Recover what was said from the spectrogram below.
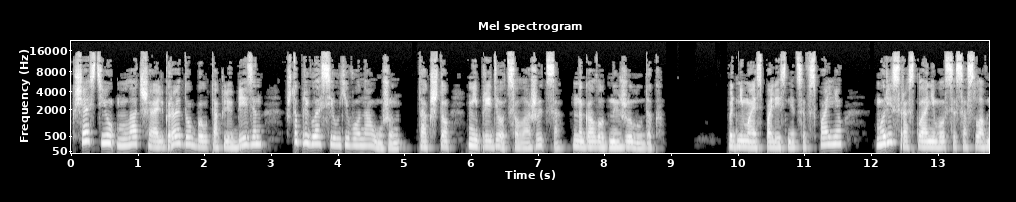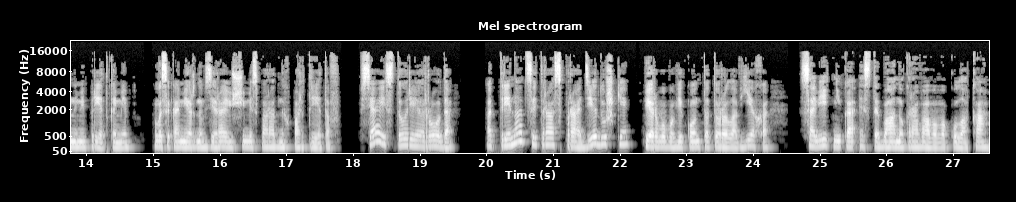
К счастью, младший Альгредо был так любезен, что пригласил его на ужин, так что не придется ложиться на голодный желудок. Поднимаясь по лестнице в спальню, Морис раскланивался со славными предками, высокомерно взирающими с парадных портретов. Вся история рода, от тринадцать раз про дедушки, первого виконта Торелавьеха, советника Эстебану Кровавого Кулака,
